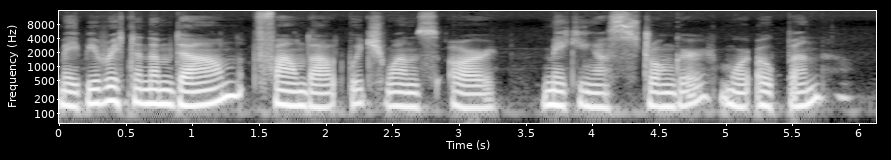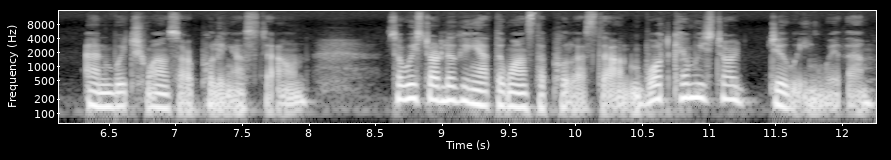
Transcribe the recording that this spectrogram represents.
maybe written them down, found out which ones are making us stronger, more open, and which ones are pulling us down. So we start looking at the ones that pull us down. What can we start doing with them?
